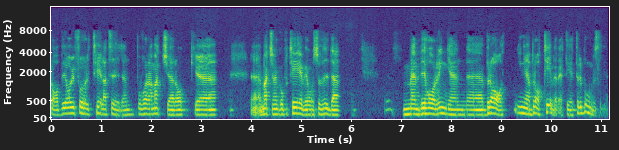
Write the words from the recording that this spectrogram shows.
bra. Vi har ju följt hela tiden på våra matcher och eh, eh matcherna går på tv och så vidare. Men vi har ingen, eh, bra, inga bra tv-rättigheter i Bundesliga.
